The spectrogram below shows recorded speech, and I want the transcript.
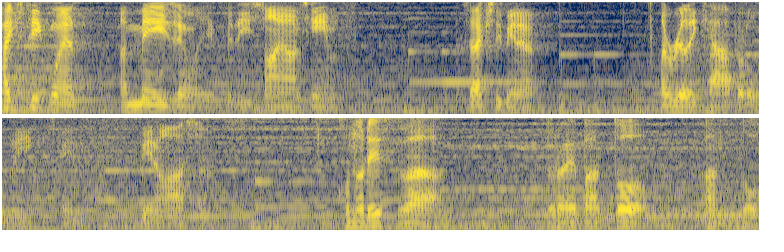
Pikes Peak went amazingly for the Scion team. It's actually been a, a really capital week. It's been, been awesome. このレースはドライバーとファンと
